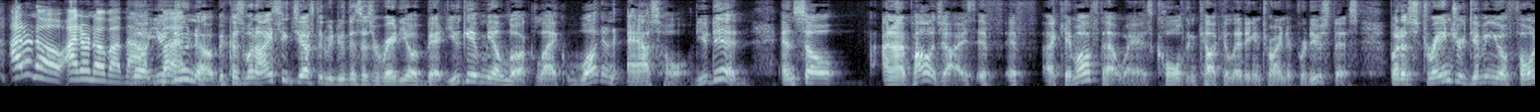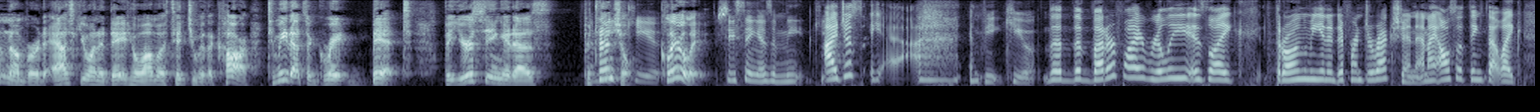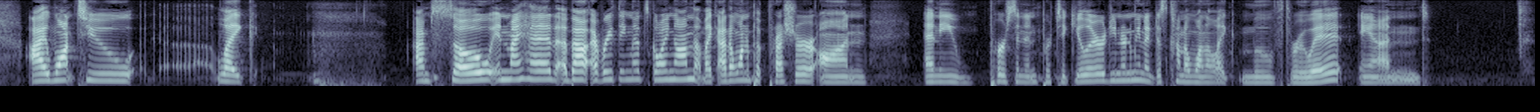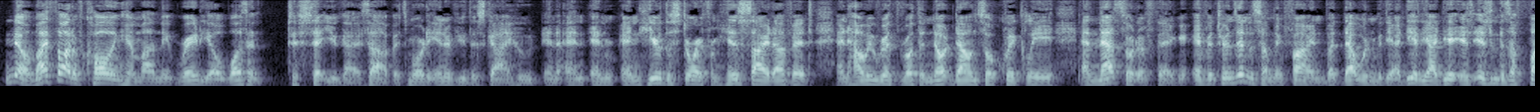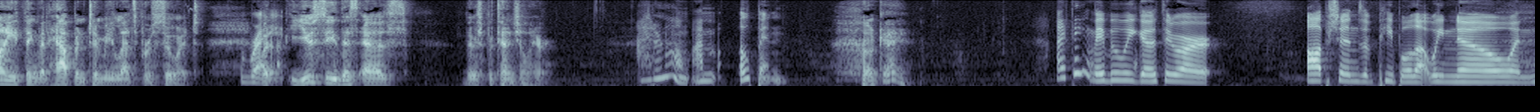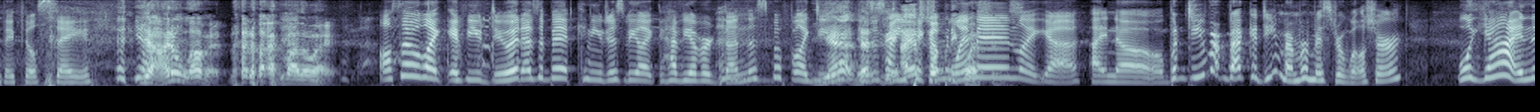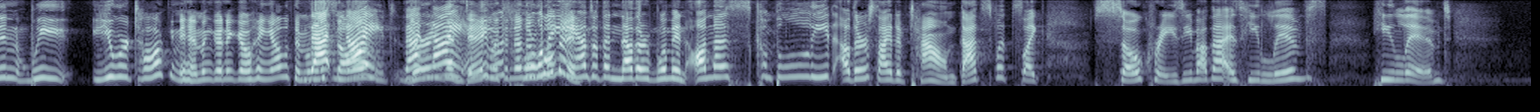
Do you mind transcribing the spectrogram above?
I don't know. I don't know about that. No, you but- do know because when I suggested we do this as a radio bit, you gave me a look like, what an asshole. You did. And so, and I apologize if, if I came off that way as cold and calculating and trying to produce this. But a stranger giving you a phone number to ask you on a date who almost hit you with a car, to me, that's a great bit. But you're seeing it as potential. cute. Clearly. She's seeing as a meet cute. I just yeah, and be cute. The the butterfly really is like throwing me in a different direction, and I also think that like I want to uh, like I'm so in my head about everything that's going on that like I don't want to put pressure on any person in particular. Do you know what I mean? I just kind of want to like move through it and No, my thought of calling him on the radio wasn't to set you guys up. It's more to interview this guy who and and and and hear the story from his side of it and how he wrote, wrote the note down so quickly and that sort of thing. If it turns into something, fine, but that wouldn't be the idea. The idea is, isn't this a funny thing that happened to me? Let's pursue it. right. But you see this as there's potential here. I don't know. I'm open. Okay. I think maybe we go through our options of people that we know and they feel safe. Yeah, I don't love it. Don't, by the way. Also, like if you do it as a bit, can you just be like, "Have you ever done this before?" Like, do you, Yeah, is this the- how you I pick so up women? questions. Like, yeah. I know. But do you, Becca, do you remember Mr. Wilshire? Well, yeah, and then we, you were talking to him and gonna go hang out with him and we that saw night, him that during night, the and day he with was another holding woman. hands with another woman on the s- complete other side of town. That's what's like so crazy about that is he lives, he lived.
